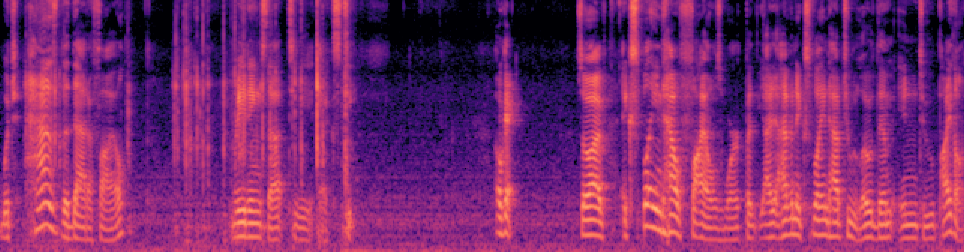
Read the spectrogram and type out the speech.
which has the data file readings.txt. Okay, so I've explained how files work, but I haven't explained how to load them into Python.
